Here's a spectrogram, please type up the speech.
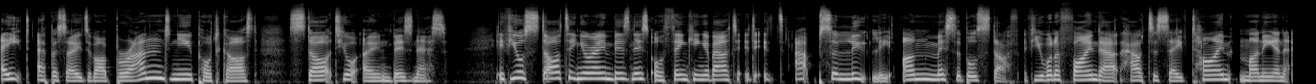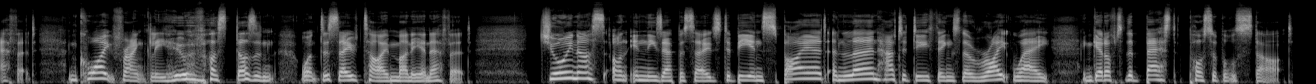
eight episodes of our brand new podcast, Start Your Own Business. If you're starting your own business or thinking about it, it's absolutely unmissable stuff if you want to find out how to save time, money, and effort. And quite frankly, who of us doesn't want to save time, money, and effort? Join us on in these episodes to be inspired and learn how to do things the right way and get off to the best possible start.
